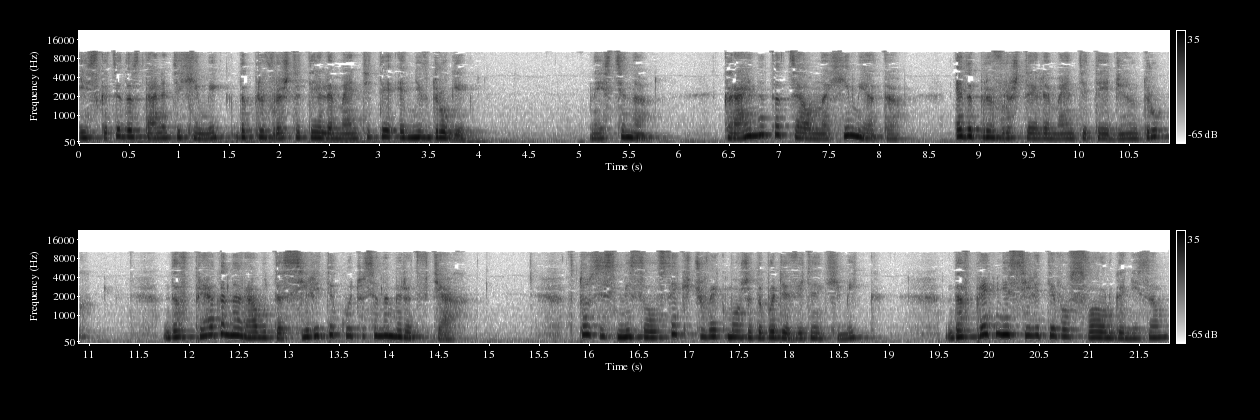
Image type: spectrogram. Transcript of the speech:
Искате да станете химик, да превръщате елементите едни в други. Наистина, крайната цел на химията е да превръща елементите един в друг, да впряга на работа силите, които се намират в тях. В този смисъл всеки човек може да бъде виден химик, да впрегне силите в своя организъм,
